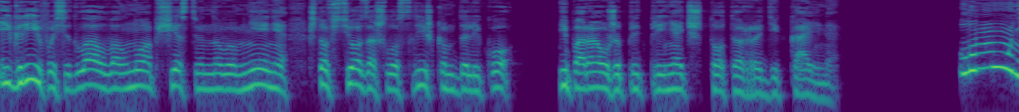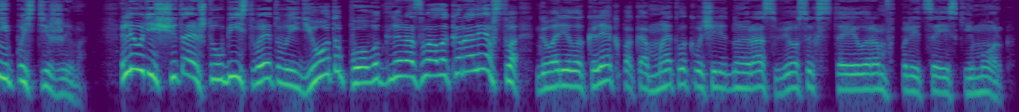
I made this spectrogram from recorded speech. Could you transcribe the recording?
И Гриф оседлал волну общественного мнения, что все зашло слишком далеко, и пора уже предпринять что-то радикальное. Уму непостижимо, Люди считают, что убийство этого идиота — повод для развала королевства», — говорила Клек, пока Мэтлок в очередной раз вез их с Тейлором в полицейский морг.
